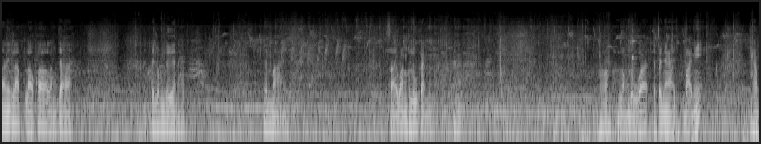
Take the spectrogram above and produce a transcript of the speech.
ตอนนี้รับเราก็กำลังจะไปลงเรือนะครับ เป็นหมาย สายวังทะลุกันนะฮะก็ลองดูว่าจะเป็นยังไงบ่ายนี้นะครับ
